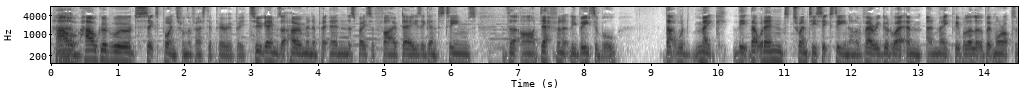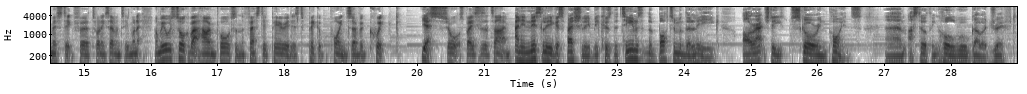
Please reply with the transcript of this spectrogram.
How Um, how good would six points from the festive period be? Two games at home in a, in the space of five days against teams that are definitely beatable. That would make the that would end 2016 on a very good way and, and make people a little bit more optimistic for 2017. wouldn't it? And we always talk about how important the festive period is to pick up points over quick, Yes, short spaces of time. and in this league especially because the teams at the bottom of the league are actually scoring points. Um, I still think Hull will go adrift,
